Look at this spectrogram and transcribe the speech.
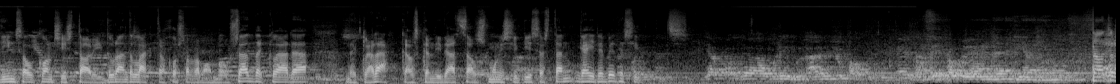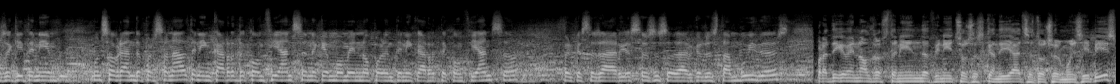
dins el consistori. Durant l'acte, José Ramon Bausat declara, declarar que els candidats als municipis estan gairebé decidits. Ja, ja obrim, ara jo nosaltres aquí tenim un sobrant de personal, tenim càrrec de confiança, en aquest moment no poden tenir càrrec de confiança perquè les àrees, àrees estan buides. Pràcticament nosaltres tenim definits els candidats a tots els municipis.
